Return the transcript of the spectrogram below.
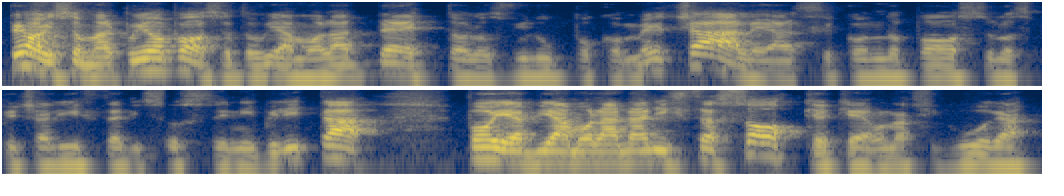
Però insomma al primo posto troviamo l'addetto allo sviluppo commerciale, al secondo posto lo specialista di sostenibilità, poi abbiamo l'analista SOC che è una figura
